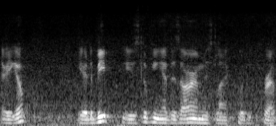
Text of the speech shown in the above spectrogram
there you go. Hear the beep. He's looking at his arm. He's like, holy crap.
